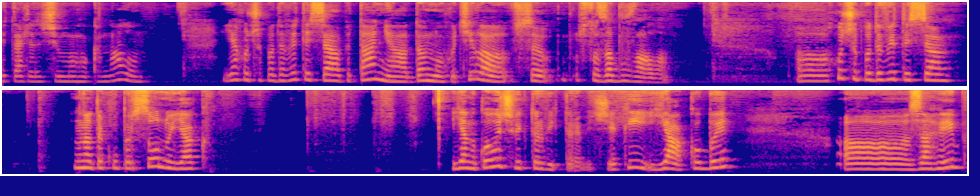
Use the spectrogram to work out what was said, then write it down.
Вітаю глядачів мого каналу. Я хочу подивитися питання, давно хотіла, все просто забувала. Хочу подивитися на таку персону, як Янукович Віктор Вікторович, який якоби загиб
